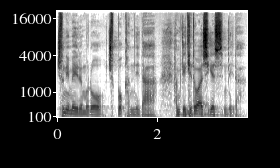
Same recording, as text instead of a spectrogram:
주님의 이름으로 축복합니다. 함께 기도하시겠습니다.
